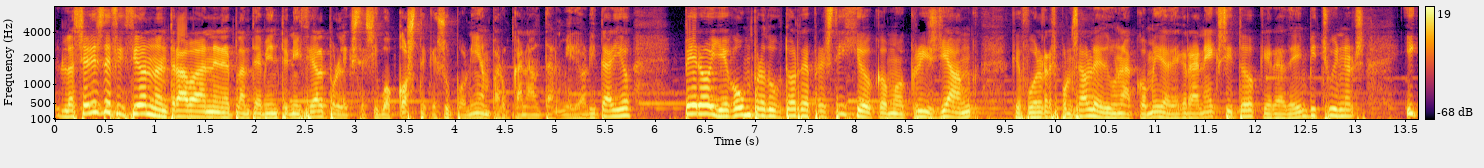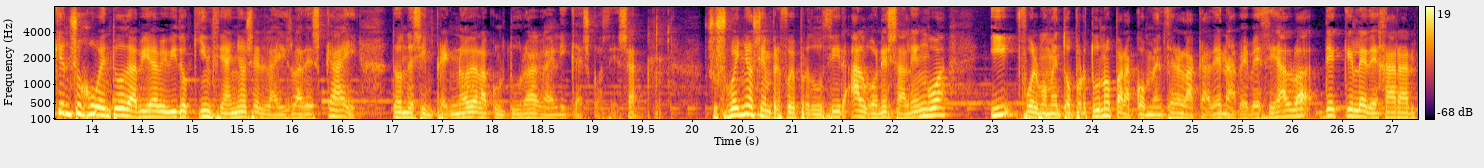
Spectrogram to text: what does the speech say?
Las series de ficción no entraban en el planteamiento inicial por el excesivo coste que suponían para un canal tan minoritario, pero llegó un productor de prestigio como Chris Young, que fue el responsable de una comedia de gran éxito que era The Inbetweeners, y que en su juventud había vivido 15 años en la isla de Skye, donde se impregnó de la cultura gaélica escocesa. Su sueño siempre fue producir algo en esa lengua y fue el momento oportuno para convencer a la cadena BBC Alba de que le dejaran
